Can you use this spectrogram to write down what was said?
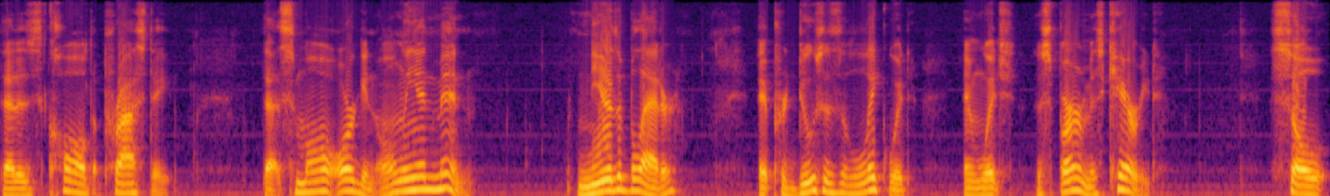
that is called a prostate. That small organ only in men. Near the bladder, it produces a liquid in which the sperm is carried. So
